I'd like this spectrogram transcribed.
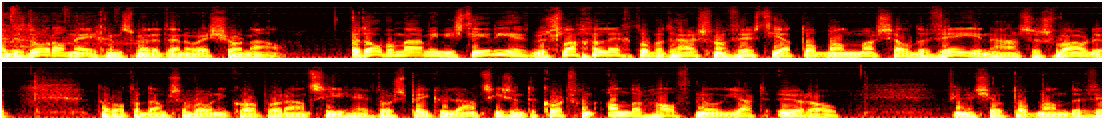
Dit is door Almegens met het NOS-journaal. Het Openbaar Ministerie heeft beslag gelegd op het huis van Vestia-topman Marcel de V. in Hazerswoude. De Rotterdamse woningcorporatie heeft door speculaties een tekort van anderhalf miljard euro. Financieel topman de V.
